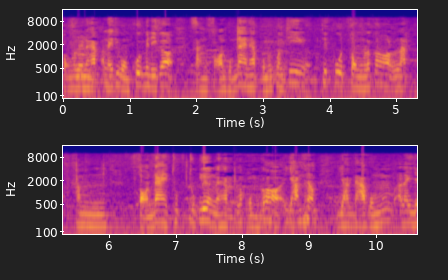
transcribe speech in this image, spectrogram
ตรงๆเลยนะครับ อะไรที่ผมพูดไม่ดีก็สั่งสอนผมได้นะครับ ผมเป็นคนที่ที่พูดตรงแล้วก็รับคำ สอนได้ทุกทุกเรื่องนะครับ แล้วผมก็ย้ำนะครับอยากด่าผมอะไรย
